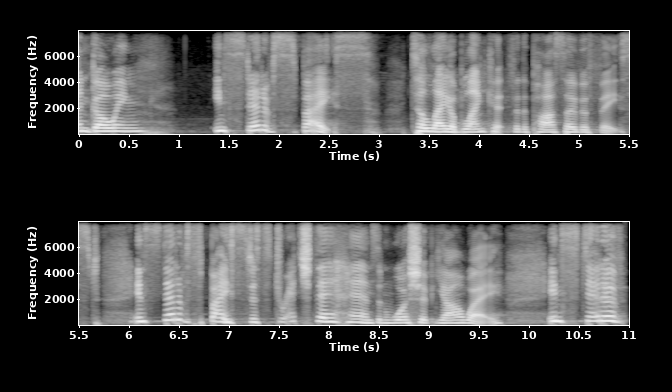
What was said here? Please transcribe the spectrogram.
and going, instead of space, to lay a blanket for the Passover feast. Instead of space to stretch their hands and worship Yahweh. Instead of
